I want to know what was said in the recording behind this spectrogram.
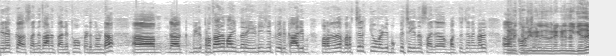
തിരക്ക് സന്നിധാനത്ത് അനുഭവപ്പെടുന്നുണ്ട്. പ്രധാനമായും ഇന്നലെ എ ഡി ജി പി ഒരു കാര്യം പറഞ്ഞത് വെർച്വൽ ക്യൂ വഴി ബുക്ക് ചെയ്യുന്ന ഭക്തജനങ്ങൾ വിവരങ്ങൾ നൽകിയത്.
